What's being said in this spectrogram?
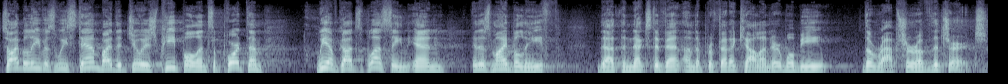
So I believe as we stand by the Jewish people and support them, we have God's blessing. And it is my belief that the next event on the prophetic calendar will be the rapture of the church.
